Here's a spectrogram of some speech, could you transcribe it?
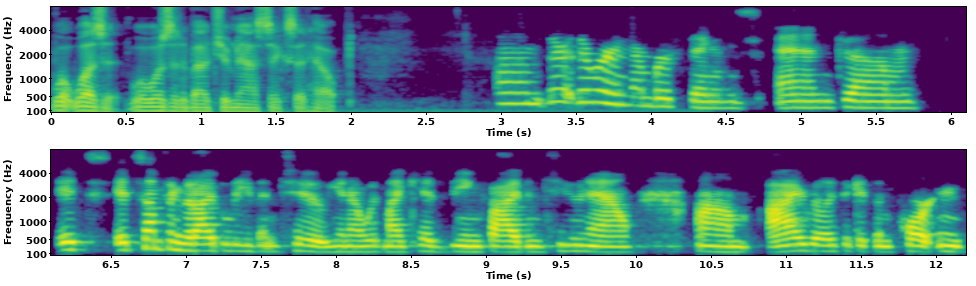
what was it? What was it about gymnastics that helped? Um, there, there were a number of things, and um, it's it's something that I believe in too. You know, with my kids being five and two now, um, I really think it's important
